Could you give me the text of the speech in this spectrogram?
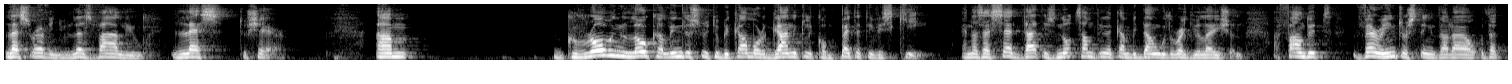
less revenue, less value, less to share. Um, growing local industry to become organically competitive is key. And as I said, that is not something that can be done with regulation. I found it very interesting that, I, that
